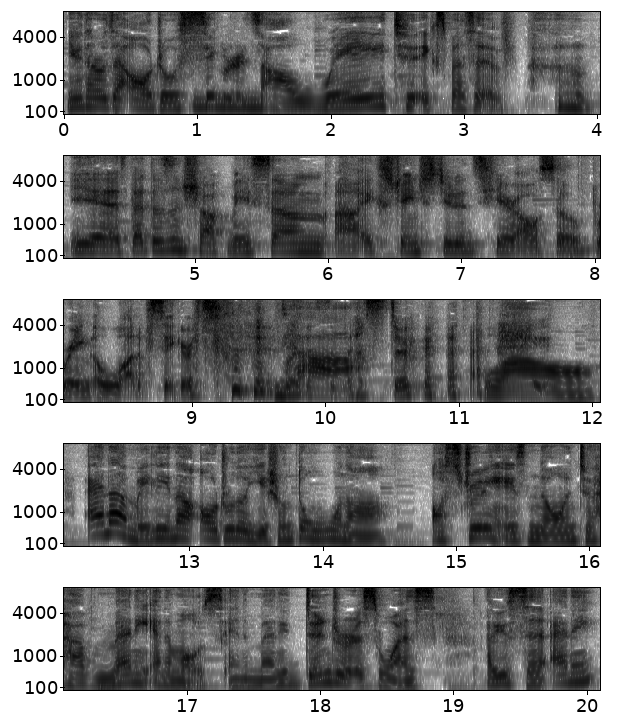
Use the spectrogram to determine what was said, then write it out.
因为他说在澳洲 cigarettes are way too expensive。 Yes, that doesn't shock me. Some uh, exchange students here also bring a lot of cigarettes for Yeah. the semester. 哇哦！哎，那美丽，那澳洲的野生动物呢？Australia is known to have many animals and many dangerous ones. Have you seen any?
